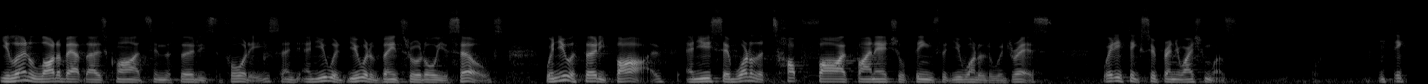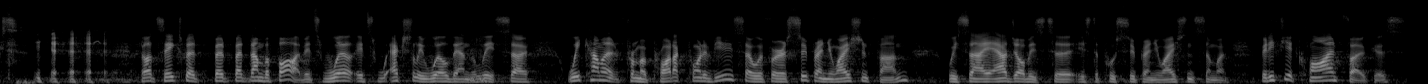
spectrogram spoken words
you learn a lot about those clients in the 30s to 40s, and, and you, would, you would have been through it all yourselves. When you were 35 and you said, What are the top five financial things that you wanted to address? Where do you think superannuation was? Six. Not six, but, but, but number five. It's, well, it's actually well down the list. So we come at it from a product point of view. So if we're a superannuation fund, we say our job is to, is to push superannuation someone. But if you're client focused,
